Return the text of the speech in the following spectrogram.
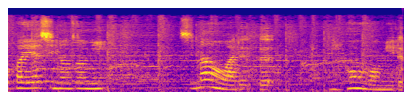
小林のぞみ、島を歩く、日本を見る。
